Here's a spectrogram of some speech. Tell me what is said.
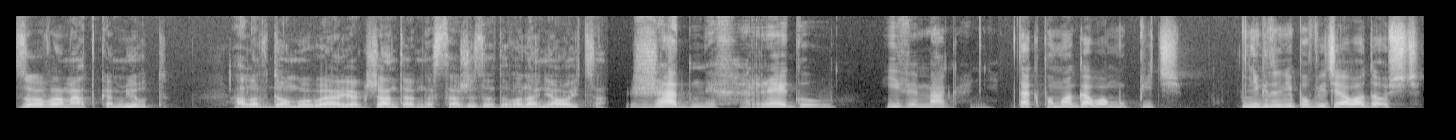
wzorowa matka, miód. Ale w domu była jak żandar na straży zadowolenia ojca. Żadnych reguł i wymagań. Tak pomagała mu pić. Nigdy nie powiedziała dość.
